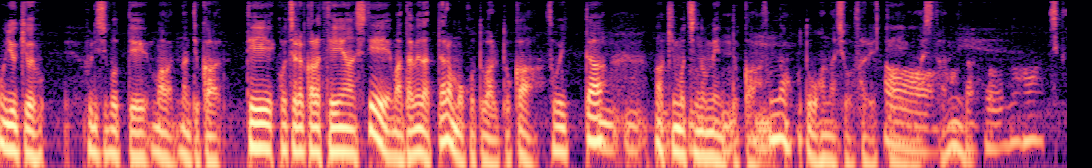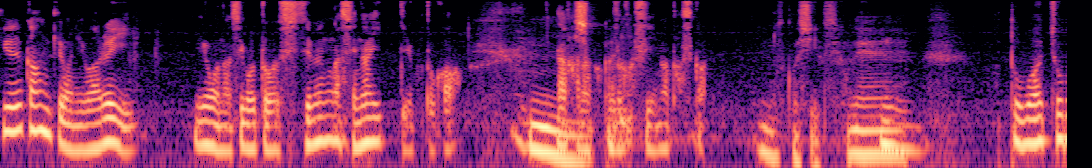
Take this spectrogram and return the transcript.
もう勇気を振り絞って、まあ、なんていうか提こちらから提案して、まあ、ダメだったらもう断るとかそういった、うんうんまあ、気持ちの面とか、うんそんなことをお話をされていましたね。地球環境に悪いような仕事を自分がしないっていうことが、うんなかなか難しいな、確か難しいですよね。に。あとはちょっ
